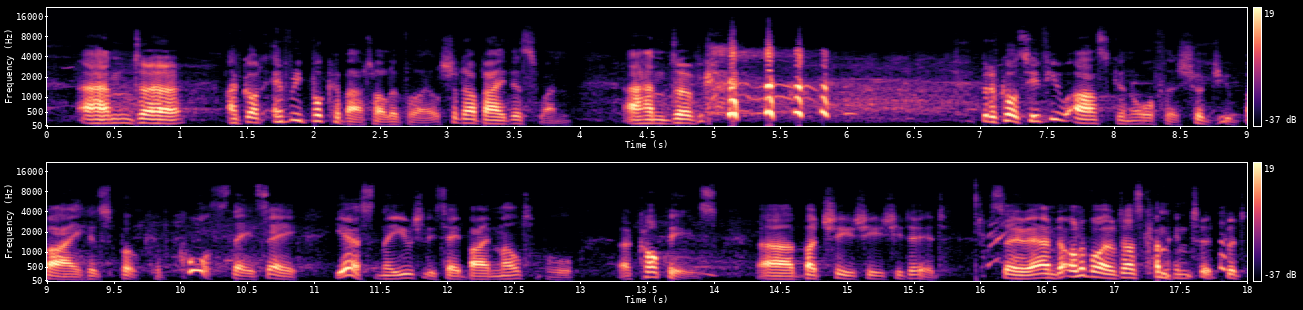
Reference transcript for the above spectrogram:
and uh, I've got every book about olive oil. Should I buy this one? And, uh, but of course, if you ask an author, should you buy his book, of course they say yes, and they usually say buy multiple uh, copies. Uh, but she, she, she did. So, and olive oil does come into it, but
